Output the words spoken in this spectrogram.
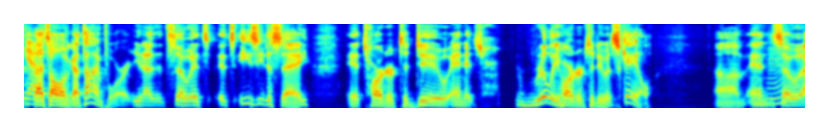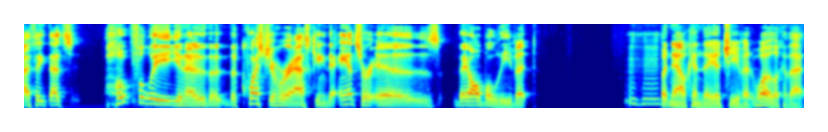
yeah. that's all i've got time for you know so it's it's easy to say it's harder to do and it's really harder to do at scale um, and mm-hmm. so i think that's hopefully, you know, the the question we're asking, the answer is they all believe it. Mm-hmm. But now can they achieve it? Whoa, look at that.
